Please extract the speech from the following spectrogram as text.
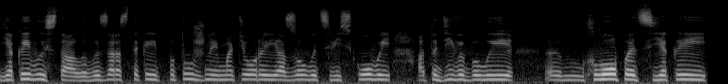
який ви стали. Ви зараз такий потужний матьорий азовець військовий, а тоді ви були ем, хлопець, який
